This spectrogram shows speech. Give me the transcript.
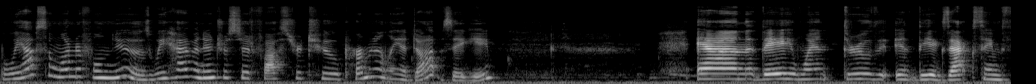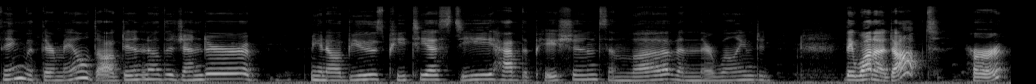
But we have some wonderful news. We have an interested foster to permanently adopt Ziggy. And they went through the, the exact same thing with their male dog. Didn't know the gender, you know, abuse, PTSD, have the patience and love, and they're willing to, they want to adopt her.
